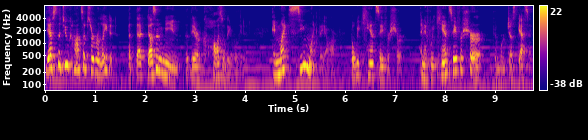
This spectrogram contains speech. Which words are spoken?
Yes, the two concepts are related, but that doesn't mean that they are causally related. It might seem like they are, but we can't say for sure. And if we can't say for sure, then we're just guessing.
